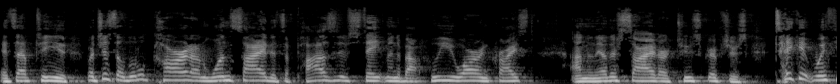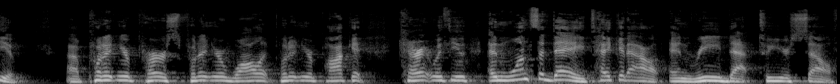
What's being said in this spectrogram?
It's up to you. But just a little card on one side, it's a positive statement about who you are in Christ. On the other side are two scriptures. Take it with you. Uh, put it in your purse, put it in your wallet, put it in your pocket, carry it with you, and once a day, take it out and read that to yourself.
